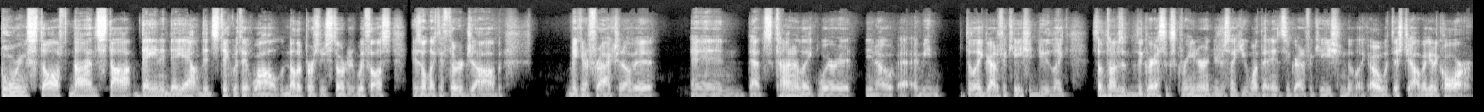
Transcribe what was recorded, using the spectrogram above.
boring stuff nonstop, day in and day out, and didn't stick with it. While another person who started with us is on like the third job, making a fraction of it. And that's kind of like where it, you know, I- mean, delayed gratification, dude. Like sometimes the grass looks greener and you're just like, you want that instant gratification of like, oh, with this job, I get a car.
